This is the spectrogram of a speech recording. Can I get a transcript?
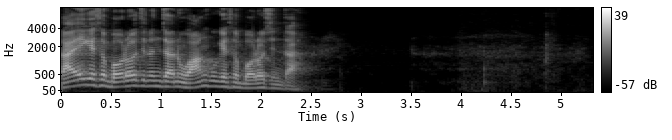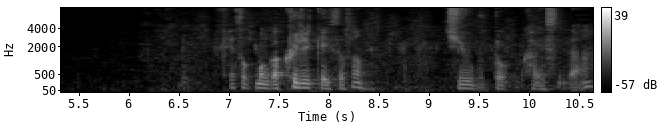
나에게서 멀어지는 자는 왕국에서 멀어진다. 계속 뭔가 그릴 게 있어서 지우고 가겠습니다.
